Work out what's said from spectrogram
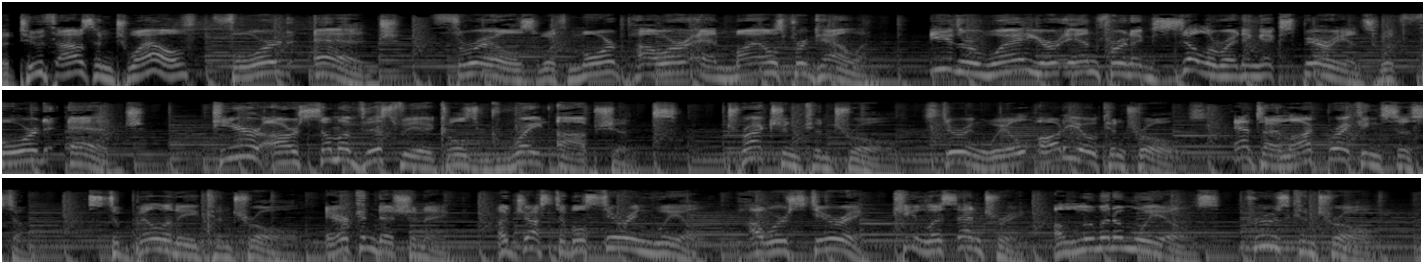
The 2012 Ford Edge thrills with more power and miles per gallon. Either way, you're in for an exhilarating experience with Ford Edge. Here are some of this vehicle's great options. Traction control, steering wheel audio controls, anti-lock braking system, stability control, air conditioning, adjustable steering wheel, power steering, keyless entry, aluminum wheels, cruise control.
